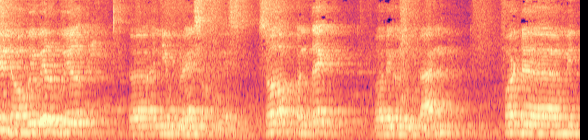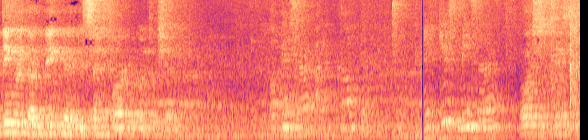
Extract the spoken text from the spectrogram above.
You know, we will build uh, a new branch office. So contact uh, the consultant for the meeting regarding the design for construction. Okay, sir. I call them. Excuse me, sir. Oh, yes.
